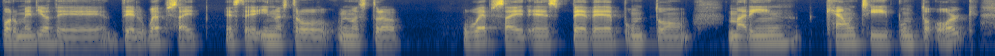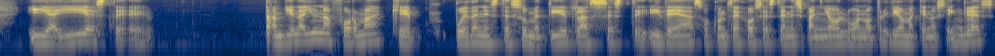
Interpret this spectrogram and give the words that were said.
por medio de, del website este, y nuestro, nuestro website es pb.marinecounty.org y ahí este, también hay una forma que pueden este, someter las este, ideas o consejos este, en español o en otro idioma que no sea inglés,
